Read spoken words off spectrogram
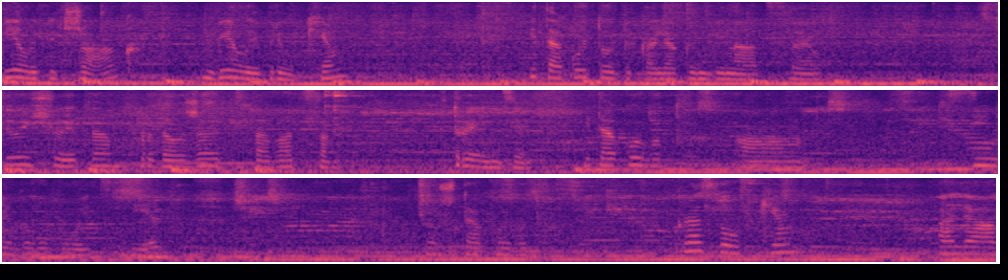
Белый пиджак, белые брюки и такой топик а комбинация. Все еще это продолжает оставаться в тренде. И такой вот а, сине-голубой цвет тоже такой вот. Кроссовки а-ля.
